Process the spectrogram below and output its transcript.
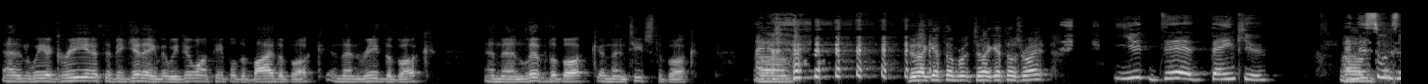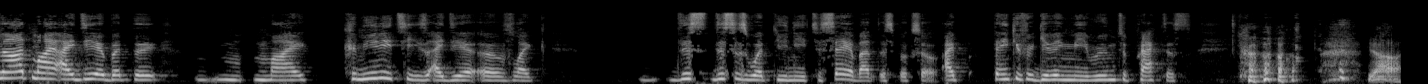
And we agreed at the beginning that we do want people to buy the book and then read the book and then live the book and then teach the book. Um, did I get them? Did I get those right? You did. Thank you. And um, this was not my idea, but the my community's idea of like this. This is what you need to say about this book. So I thank you for giving me room to practice. yeah.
